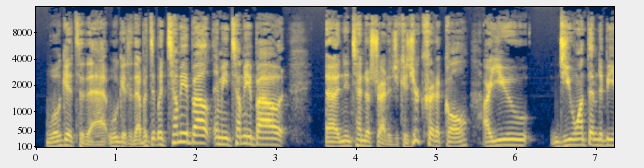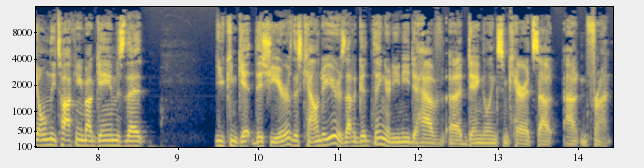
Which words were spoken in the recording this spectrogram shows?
we'll get to that. We'll get to that. But, but tell me about, I mean, tell me about uh, Nintendo strategy because you're critical. Are you, do you want them to be only talking about games that you can get this year, this calendar year? Is that a good thing? Or do you need to have uh, dangling some carrots out, out in front?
